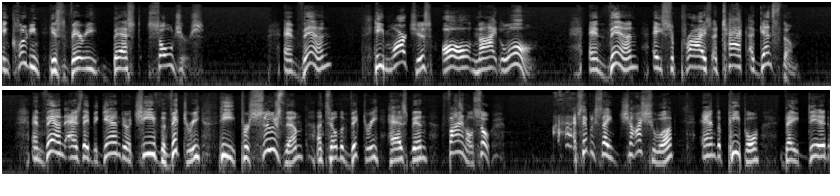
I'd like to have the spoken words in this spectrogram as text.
including his very best soldiers. And then he marches all night long. And then a surprise attack against them. And then, as they begin to achieve the victory, he pursues them until the victory has been final. So, I'm simply saying Joshua and the people they did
